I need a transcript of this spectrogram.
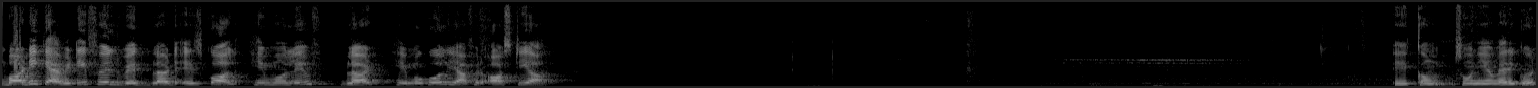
body cavity filled with blood is called haemolymph blood haemocoel या फिर ऑस्टिया एक कम सोनिया वेरी गुड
